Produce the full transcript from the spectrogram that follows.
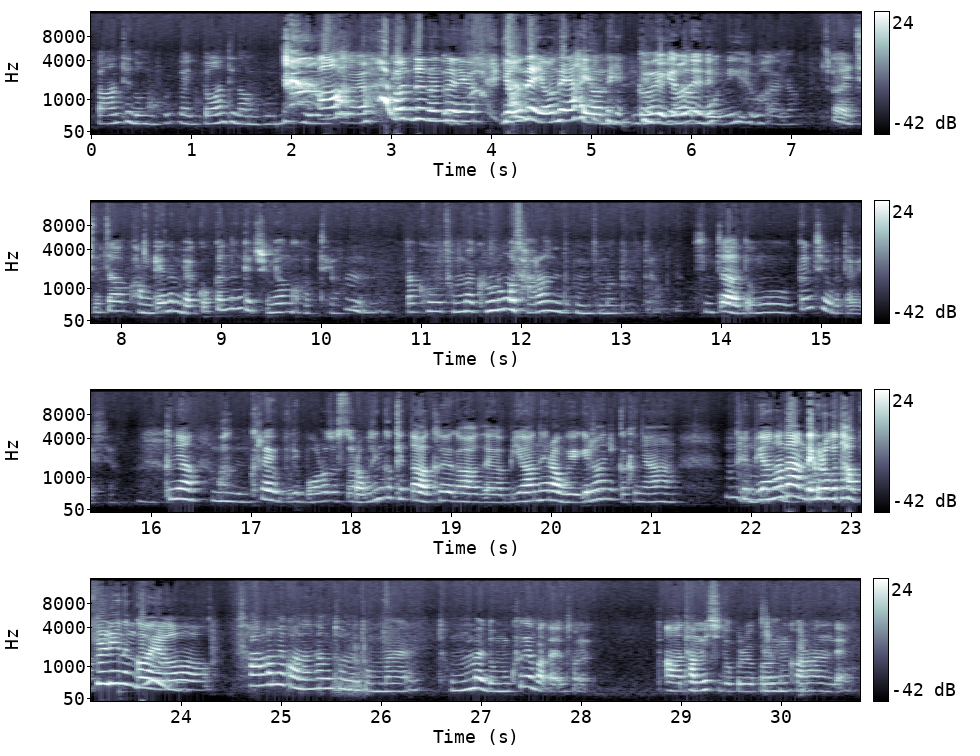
나한테 넌 뭐, 아니, 너한테 난 뭐니? 물어봐요. 완전 완전 이거 연애 연애야 연애. 너에게 난 연애네. 뭐니? 막. 그러니까 진짜 관계는 맺고 끊는 게 중요한 것 같아요. 음, 나 그거 정말 그런 거 잘하는 애들 보면 정말 부럽더라고요. 진짜 너무 끊지를 못하겠어요. 그냥 아 음. 그래 우리 멀어졌어라고 생각했다가 그 애가 내가 미안해라고 얘기를 하니까 그냥 그래 미안하다는데 그러고 다 풀리는 거예요. 사람에 관한 상처는 정말 정말 너무 크게 받아요 저는 아마 담미 씨도 그럴 거라고 음. 생각을 하는데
